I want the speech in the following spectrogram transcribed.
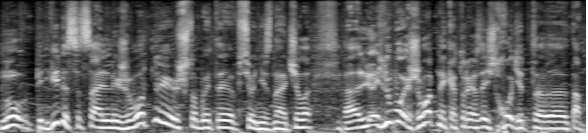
ну, пингвины социальные животные, чтобы это все не значило. А, лю- любое животное, которое, значит, ходит э, там,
